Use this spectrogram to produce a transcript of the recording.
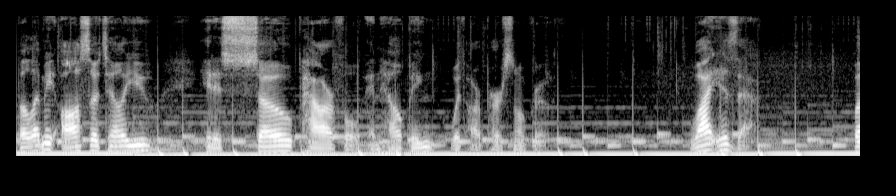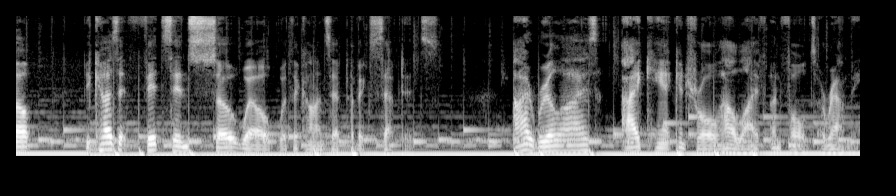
But let me also tell you, it is so powerful in helping with our personal growth. Why is that? Well, because it fits in so well with the concept of acceptance. I realize I can't control how life unfolds around me,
